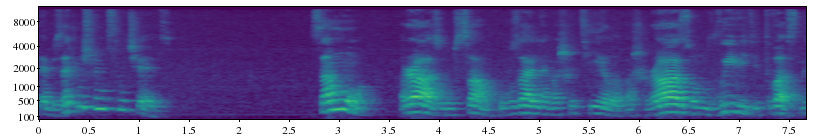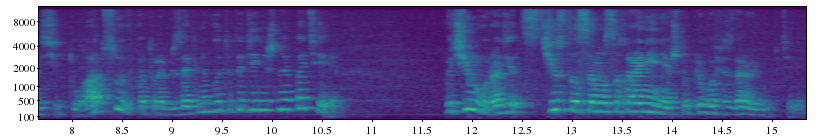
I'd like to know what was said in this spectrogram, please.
и обязательно что-нибудь случается. Само разум, сам, каузальное ваше тело, ваш разум выведет вас на ситуацию, в которой обязательно будет эта денежная потеря. Почему? Ради чувства самосохранения, чтобы любовь и здоровье не потерять.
